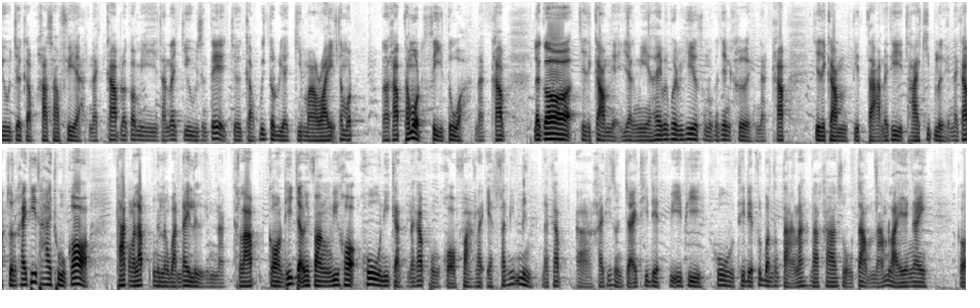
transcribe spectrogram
ริวเจอกับคาซาเฟียนะครับ แล้วก็มีทางด้ากิลวิเซนเต้เจอกับวิกตอเรียกิมาไรทั้งหมด นะครับทั้งหมด 4 ตัวนะครับแล้วก็กิจกรรมเนี่ยยังมีให้เพื่อนๆพี่ๆสนุกกันเช่นเคยนะครับกิจกรรมติดตามได้ที่ท้ายคลิปเลยนะครับส่วนใครที่ทายถูกก็ทักมารับเงินรางวัลได้เลยนะครับก่อนที่จะไปฟังวิเคราะห์คู่นี้กันนะครับผมขอฝากรายละเอียดสักนิดหนึ่งนะครับใครที่สนใจทีเด็ด VEP คู่ทีเด็ดฟุตบอลต่างๆนะราคาสูงต่ำน้ำไหลยังไง ก็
